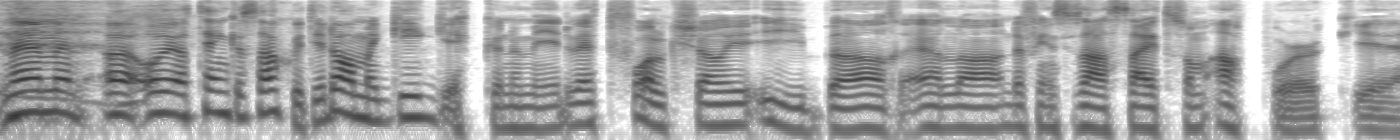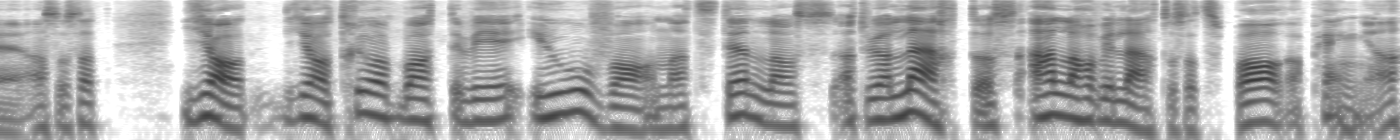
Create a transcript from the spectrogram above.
nej, men, eh, och jag tänker särskilt idag med gigekonomi, du vet folk kör ju Uber eller det finns ju så här sajter som Upwork. eh, Alltså så att jag, jag tror bara att vi är ovana att ställa oss, att vi har lärt oss, alla har vi lärt oss att spara pengar,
